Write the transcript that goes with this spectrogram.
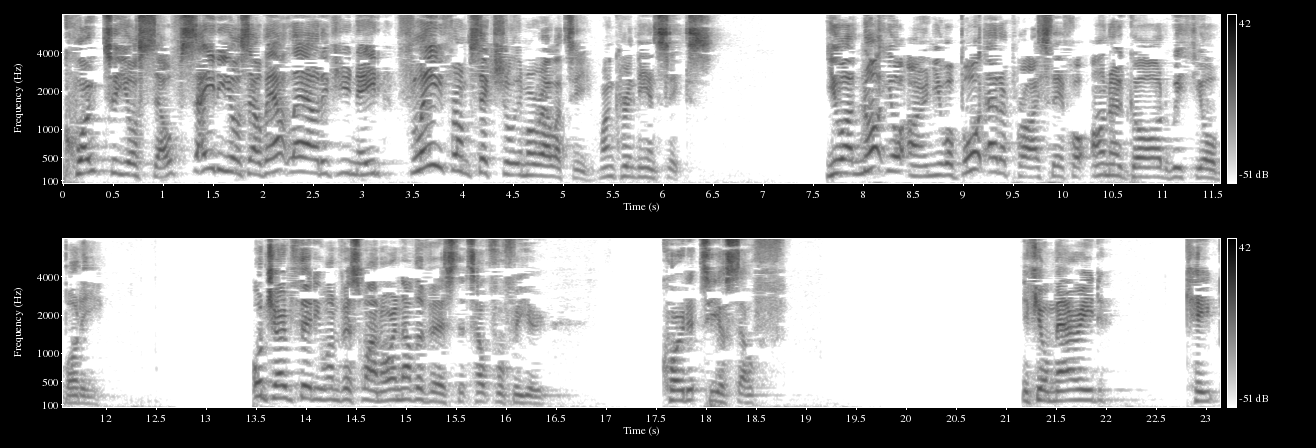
quote to yourself, say to yourself out loud if you need, flee from sexual immorality? 1 Corinthians 6. You are not your own, you were bought at a price, therefore honour God with your body. Or Job 31, verse 1, or another verse that's helpful for you. Quote it to yourself. If you're married, keep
